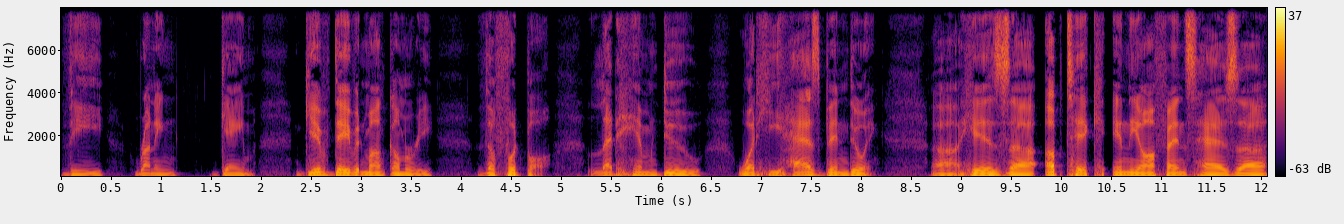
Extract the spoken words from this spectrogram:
the running game. Give David Montgomery the football. Let him do what he has been doing. Uh, his uh, uptick in the offense has, uh,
